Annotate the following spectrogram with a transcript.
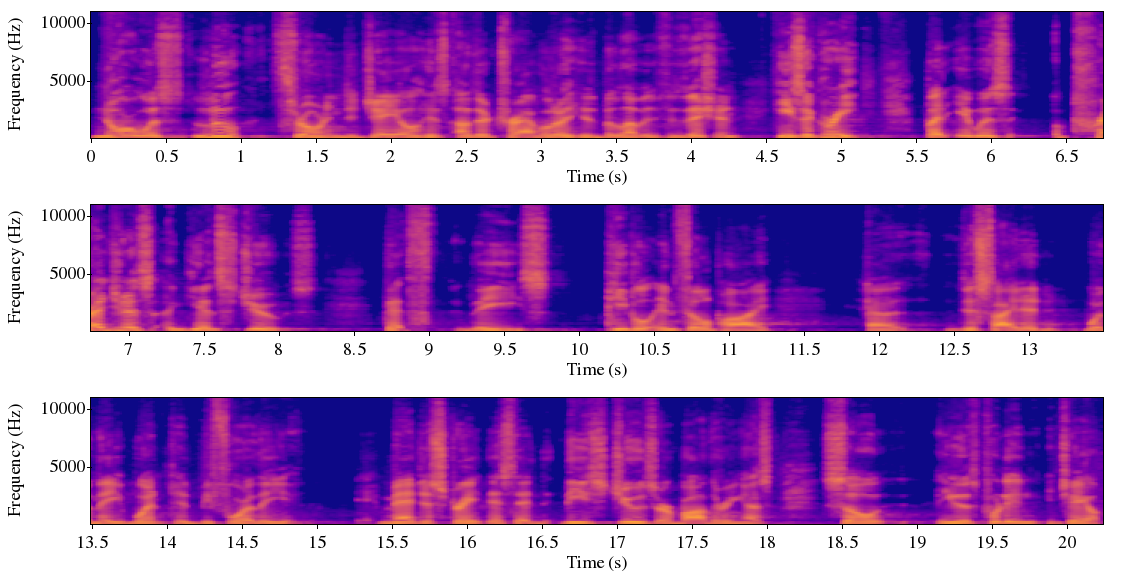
Nor was Luke thrown into jail, his other traveler, his beloved physician, he's a Greek. But it was a prejudice against Jews that these people in Philippi uh, decided when they went to before the magistrate, they said, These Jews are bothering us. So he was put in jail.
